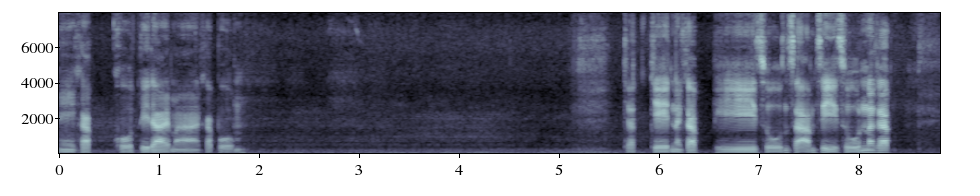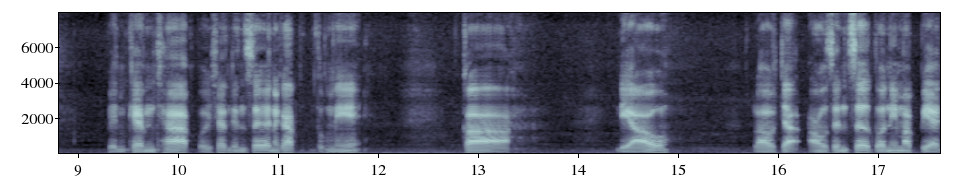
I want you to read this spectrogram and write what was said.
นี่ครับโค้ดที่ได้มาครับผม ชัดเจนนะครับ P 0 3 4 0 นะครับ เป็นแคมชาร์ป position sensor นะครับ ตรงนี้ ก็เดี๋ยวเราจะเอาเซนเซอร์ตัวนี้มาเปลี่ยน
